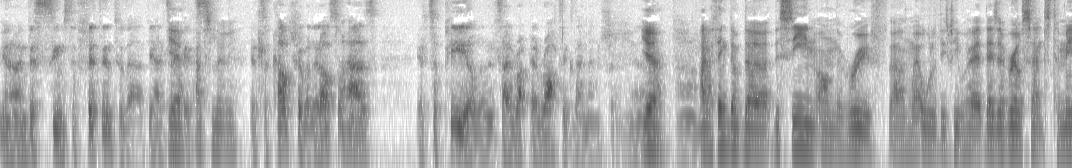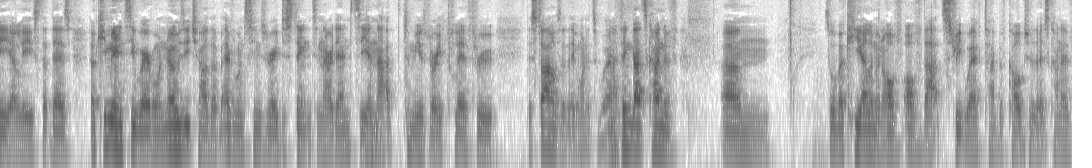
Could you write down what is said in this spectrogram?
you know, and this seems to fit into that. Yeah, it's Yeah. a, it's, Absolutely. it's a culture, but it also has its appeal and its ero- erotic dimension. You know? Yeah. Um, And I think the the the scene on the roof um, where all of these people here, there's a real sense to me at least that there's a community where everyone knows each other, but everyone seems very distinct in their identity, and Mm. that to me is very clear through the styles that they wanted to wear. And I think that's kind of um, sort of a key element of of that streetwear type of culture. That it's kind of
